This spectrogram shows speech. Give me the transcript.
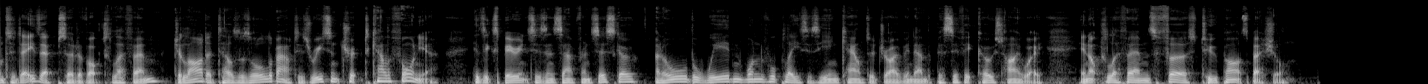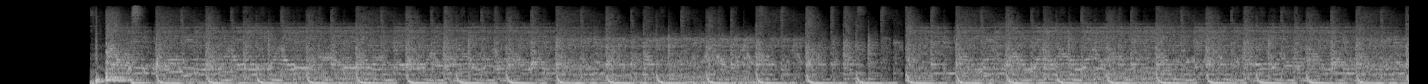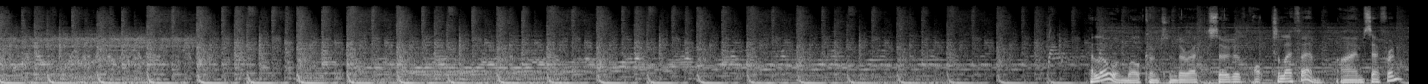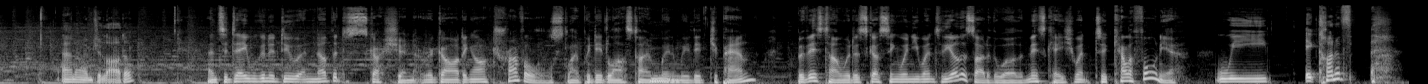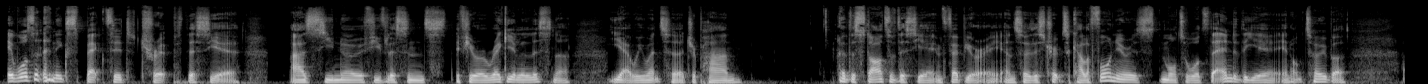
On today's episode of Octal FM, Gelada tells us all about his recent trip to California, his experiences in San Francisco, and all the weird and wonderful places he encountered driving down the Pacific Coast Highway in Octal FM's first two part special. Hello and welcome to another episode of Octal FM. I'm Sephron. And I'm Gelada. And today we're going to do another discussion regarding our travels, like we did last time mm. when we did Japan. But this time we're discussing when you went to the other side of the world. In this case, you went to California. We, it kind of, it wasn't an expected trip this year. As you know, if you've listened, if you're a regular listener, yeah, we went to Japan at the start of this year in February. And so this trip to California is more towards the end of the year in October.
